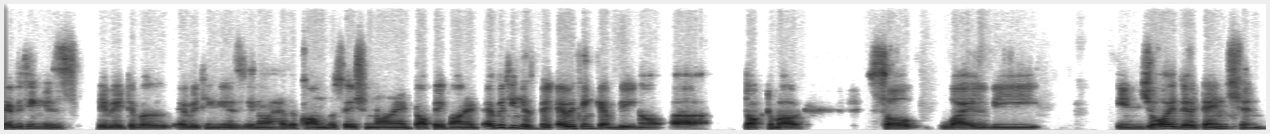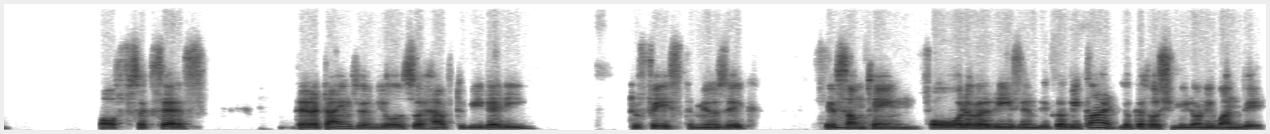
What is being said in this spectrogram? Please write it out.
everything is debatable. Everything is you know has a conversation on it, topic on it. Everything is everything can be you know uh, talked about. So while we enjoy the attention of success, there are times when we also have to be ready to face the music. If mm-hmm. something, for whatever reason, because we can't look at social media only one way.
